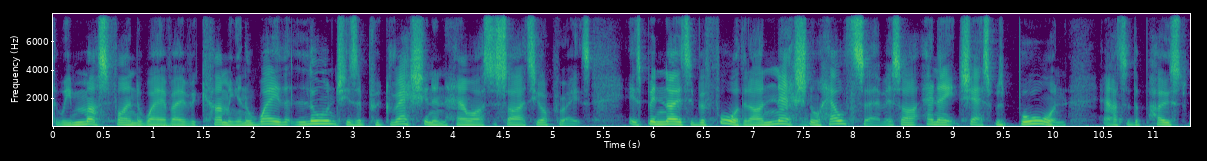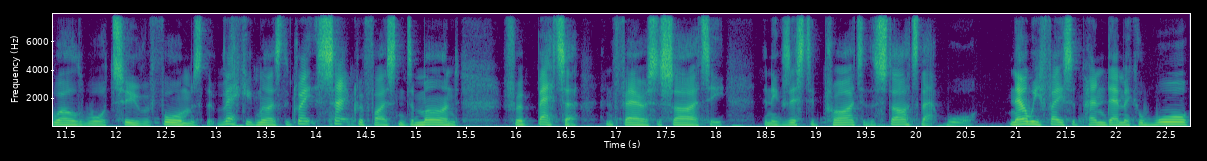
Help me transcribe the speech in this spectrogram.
that we must find a way of overcoming in a way that launches a progression in how our society operates. It's been noted before that our National Health Service, our NHS, was born out of the post World War II reforms that recognised the great sacrifice and demand for a better and fairer society than existed prior to the start of that war. Now we face a pandemic, a war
